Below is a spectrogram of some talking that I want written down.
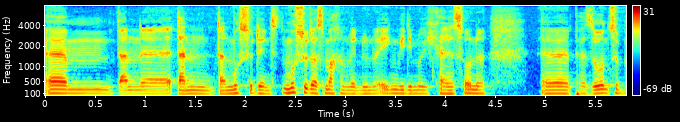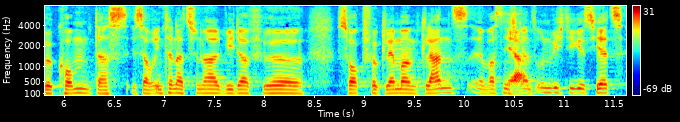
ähm, dann, äh, dann, dann musst, du den, musst du das machen, wenn du nur irgendwie die Möglichkeit hast, so eine äh, Person zu bekommen. Das ist auch international wieder für, sorgt für Glamour und Glanz, äh, was nicht ja. ganz unwichtig ist jetzt,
